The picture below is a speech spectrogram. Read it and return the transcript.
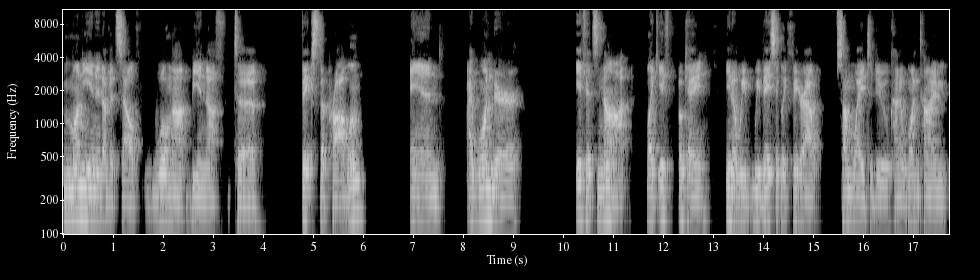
money in and of itself will not be enough to fix the problem. And I wonder if it's not like if okay, you know, we we basically figure out some way to do kind of one time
